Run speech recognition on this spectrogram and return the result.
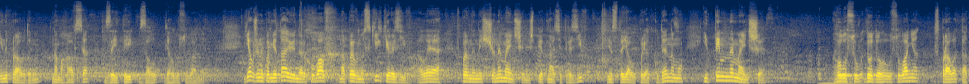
і неправдами намагався зайти в зал для голосування. Я вже не пам'ятаю і не рахував, напевно, скільки разів, але впевнений, що не менше, ніж 15 разів він стояв у порядку денному, і тим не менше до, голосування справа так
